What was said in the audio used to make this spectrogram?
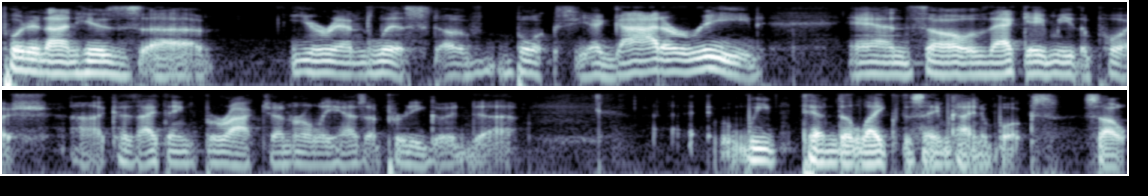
put it on his uh, year end list of books you gotta read. And so that gave me the push because uh, I think Barack generally has a pretty good. Uh, we tend to like the same kind of books. So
